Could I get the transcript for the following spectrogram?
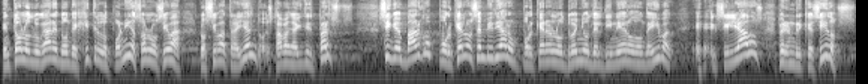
En todos los lugares donde Hitler los ponía, solo los iba, los iba trayendo, estaban ahí dispersos. Sin embargo, ¿por qué los envidiaron? Porque eran los dueños del dinero donde iban, exiliados, pero enriquecidos.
